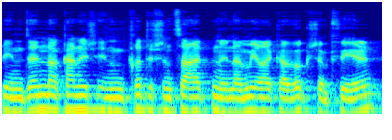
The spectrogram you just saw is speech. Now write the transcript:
den Sender kann ich in kritischen Zeiten in Amerika wirklich empfehlen,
